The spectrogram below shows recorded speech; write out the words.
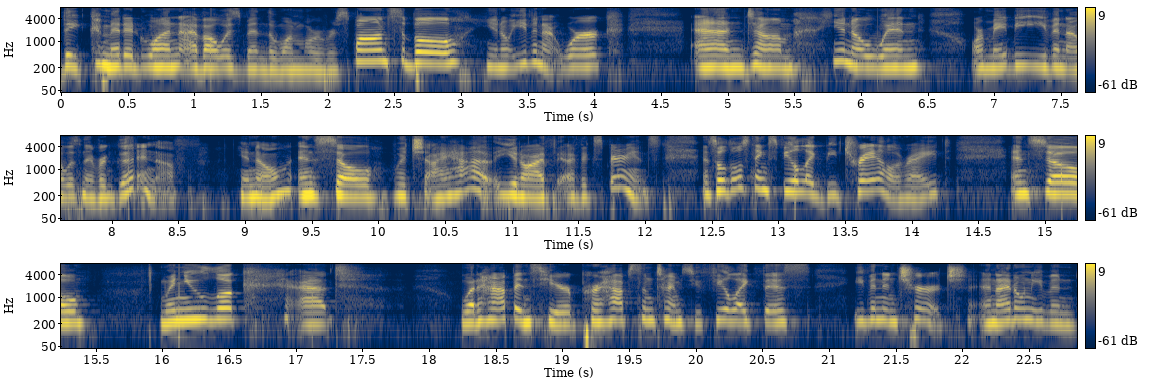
the committed one. I've always been the one more responsible, you know, even at work. And, um, you know, when, or maybe even I was never good enough, you know, and so, which I have, you know, I've, I've experienced. And so those things feel like betrayal, right? And so when you look at what happens here, perhaps sometimes you feel like this even in church. And I don't even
